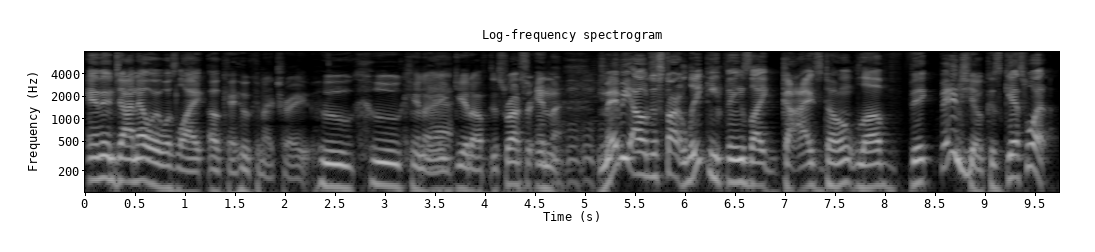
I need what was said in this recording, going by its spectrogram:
and then John Elway was like, okay, who can I trade? Who who can I get off this roster? And maybe I'll just start leaking things like guys don't love Vic Fangio because guess what?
